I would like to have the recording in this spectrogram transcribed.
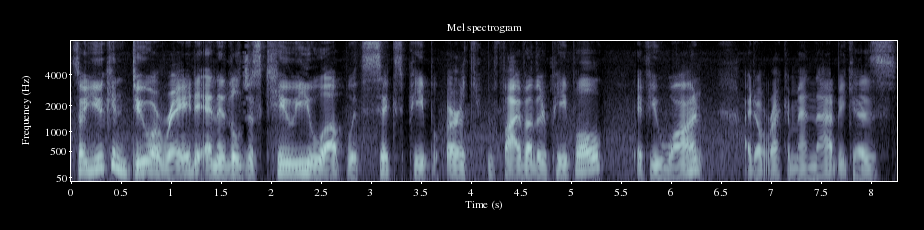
so you can do a raid and it'll just queue you up with six people or th- five other people if you want. I don't recommend that because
